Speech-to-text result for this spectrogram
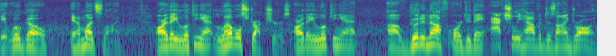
it will go in a mudslide. Are they looking at level structures? Are they looking at uh, good enough or do they actually have a design drawing?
